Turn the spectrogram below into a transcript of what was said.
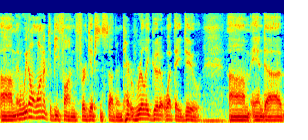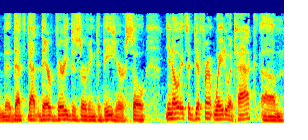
Um, and we don't want it to be fun for Gibson Southern. They're really good at what they do, um, and uh, that that they're very deserving to be here. So, you know, it's a different way to attack. Um,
